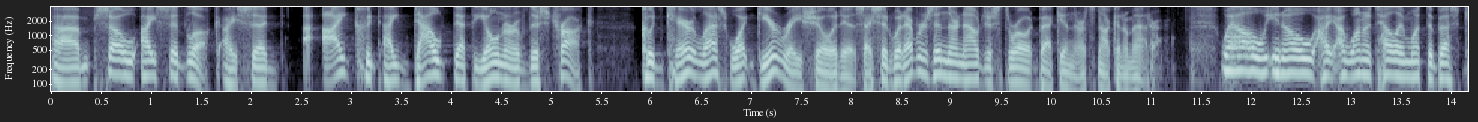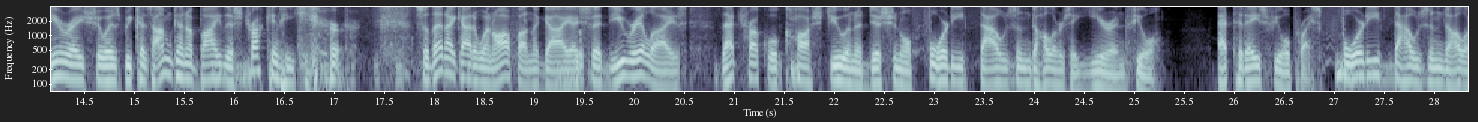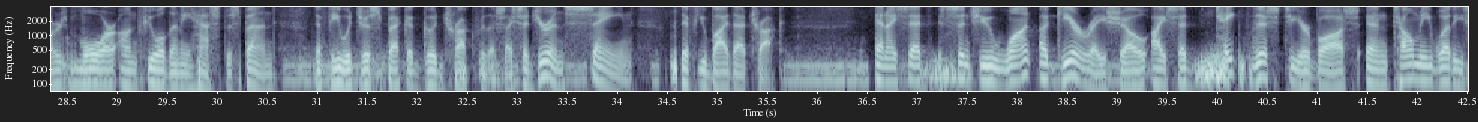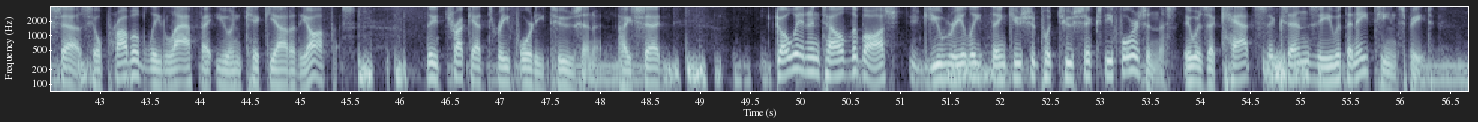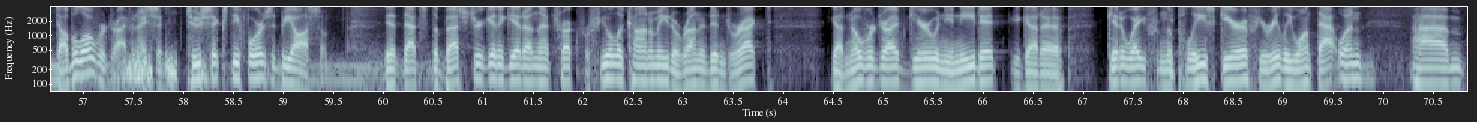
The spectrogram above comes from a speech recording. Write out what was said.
Um, so I said, "Look," I said, "I could. I doubt that the owner of this truck." Could care less what gear ratio it is. I said, whatever's in there now, just throw it back in there. It's not going to matter well, you know, I, I want to tell him what the best gear ratio is because I'm going to buy this truck in a year. so then I kind of went off on the guy. I said, Do you realize that truck will cost you an additional $40,000 a year in fuel? At today's fuel price, $40,000 more on fuel than he has to spend if he would just spec a good truck for this. I said, You're insane if you buy that truck. And I said, since you want a gear ratio, I said, take this to your boss and tell me what he says. He'll probably laugh at you and kick you out of the office. The truck had 342s in it. I said, go in and tell the boss you really think you should put 264s in this. It was a Cat 6NZ with an 18 speed, double overdrive. And I said, 264s would be awesome. That's the best you're going to get on that truck for fuel economy to run it in direct. You got an overdrive gear when you need it. You got to get away from the police gear if you really want that one. Um,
